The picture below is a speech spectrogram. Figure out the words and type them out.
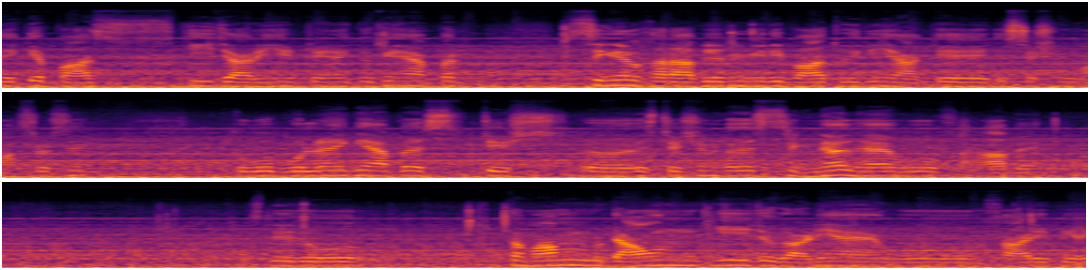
दे के पास की जा रही हैं ट्रेनें क्योंकि यहाँ पर सिग्नल ख़राब है अभी मेरी बात हुई थी यहाँ के स्टेशन मास्टर से। तो वो बोल रहे हैं कि यहाँ पर स्टेश, स्टेशन का जो सिग्नल है वो ख़राब है। इसलिए जो तमाम डाउन की जो गाड़ियाँ हैं वो सारी पी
